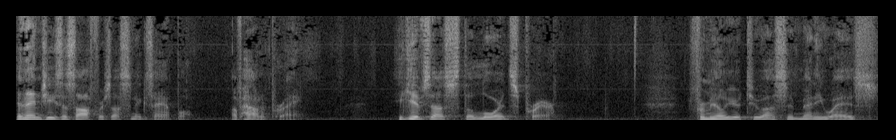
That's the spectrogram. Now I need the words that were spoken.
And then Jesus offers us an example of how to pray. He gives us the Lord's Prayer, familiar to us in many ways.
